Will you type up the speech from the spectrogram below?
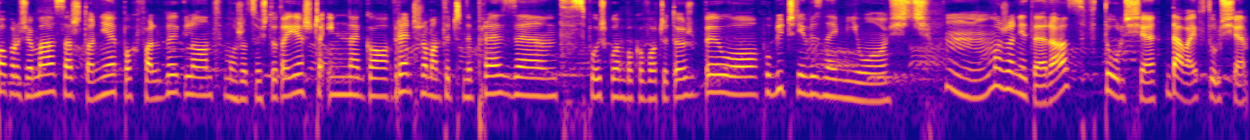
Poproś o masaż, to nie, pochwal wygląd, może coś tutaj jeszcze innego, wręcz romantyczny prezent, spójrz głęboko w oczy, to już było, publicznie wyznaj miłość. Hmm, może nie teraz, wtul się, dawaj, wtul się.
